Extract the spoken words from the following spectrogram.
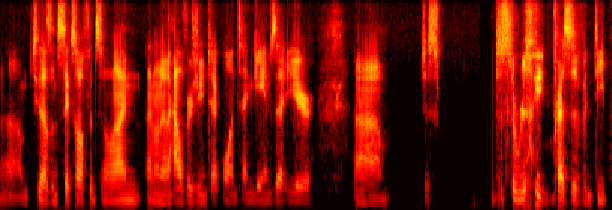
Um, 2006 offensive line. I don't know how Virginia Tech won 10 games that year. Um, just, just a really impressive and deep,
